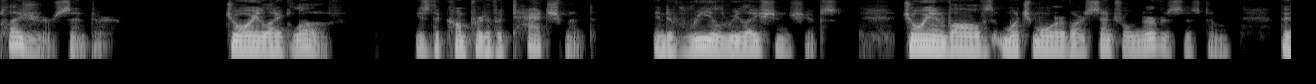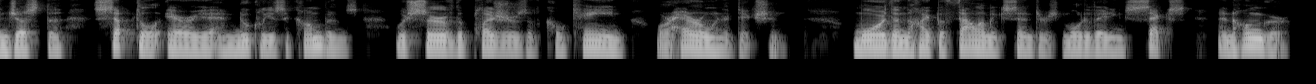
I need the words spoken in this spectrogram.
pleasure center. Joy, like love, is the comfort of attachment and of real relationships. Joy involves much more of our central nervous system than just the septal area and nucleus accumbens, which serve the pleasures of cocaine or heroin addiction more than the hypothalamic centers motivating sex and hunger,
